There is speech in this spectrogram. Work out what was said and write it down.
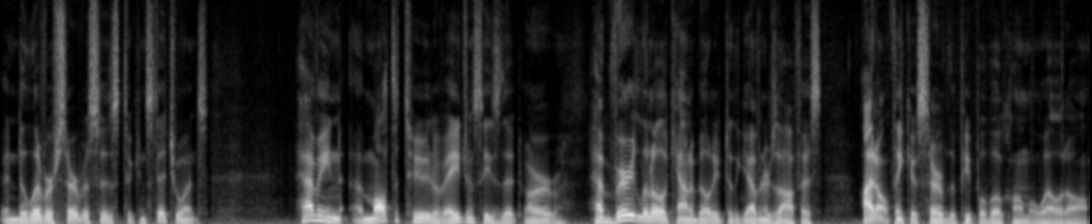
and deliver services to constituents, having a multitude of agencies that are have very little accountability to the governor's office I don't think has served the people of Oklahoma well at all.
